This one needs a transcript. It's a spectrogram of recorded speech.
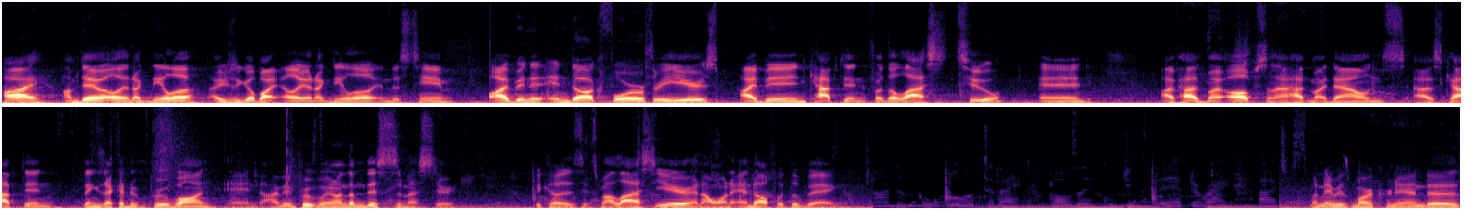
Hi, I'm Deo Elianagnila. I usually go by Elianagnila in this team. I've been in Indak for three years. I've been captain for the last two, and I've had my ups and I had my downs as captain, things I could improve on, and I'm improving on them this semester because it's my last year and I want to end off with a bang. My name is Mark Hernandez.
